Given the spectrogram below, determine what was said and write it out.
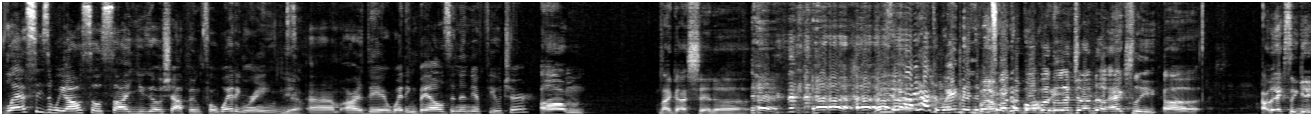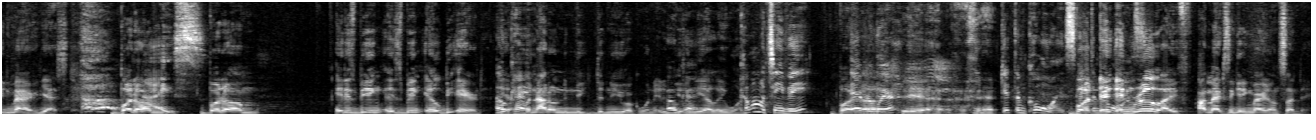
last season we also saw you go shopping for wedding rings. Yeah. Um, are there wedding bells in the near future? Um, like I said, uh, I have to wait a minute. but I'm about, to, I'm about to let y'all know. Actually, uh, I'm actually getting married. Yes, but um, Nice. but um, it is being it's being it'll be aired. yeah, Okay. but not on the New, the New York one. It'll be on the LA one. Come on, TV. But uh, Everywhere. yeah. Get them coins. but them in, in real life, I'm actually getting married on Sunday.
